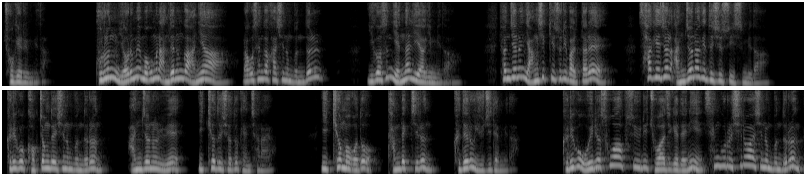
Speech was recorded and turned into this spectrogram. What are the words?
조개류입니다. 굴은 여름에 먹으면 안 되는 거 아니야 라고 생각하시는 분들 이것은 옛날 이야기입니다. 현재는 양식 기술이 발달해 사계절 안전하게 드실 수 있습니다. 그리고 걱정되시는 분들은 안전을 위해 익혀 드셔도 괜찮아요. 익혀 먹어도 단백질은 그대로 유지됩니다. 그리고 오히려 소화 흡수율이 좋아지게 되니 생굴을 싫어하시는 분들은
